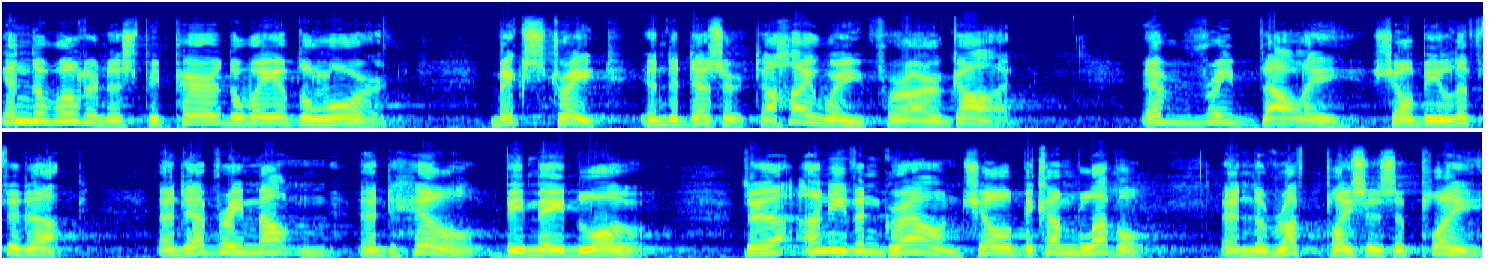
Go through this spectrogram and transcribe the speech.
In the wilderness, prepare the way of the Lord. Make straight in the desert a highway for our God. Every valley shall be lifted up, and every mountain and hill be made low. The uneven ground shall become level and the rough places a plain.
